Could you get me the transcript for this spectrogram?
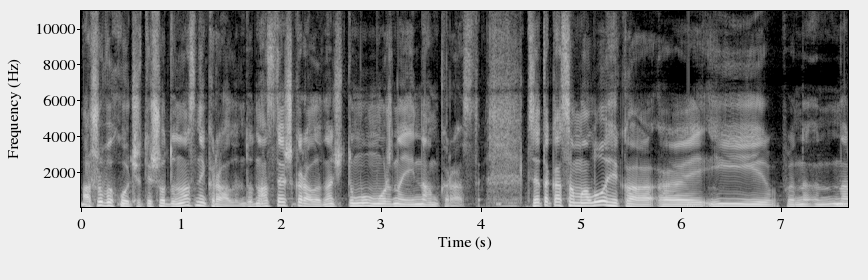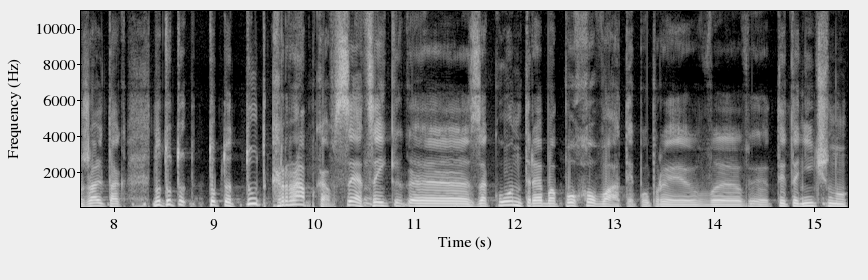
А що ви хочете? Що до нас не крали? До нас теж крали, значить тому можна і нам красти. Це така сама логіка, е, і, на жаль, так. Ну тобто, тут крапка, все цей е, закон треба поховати, попри в титанічну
